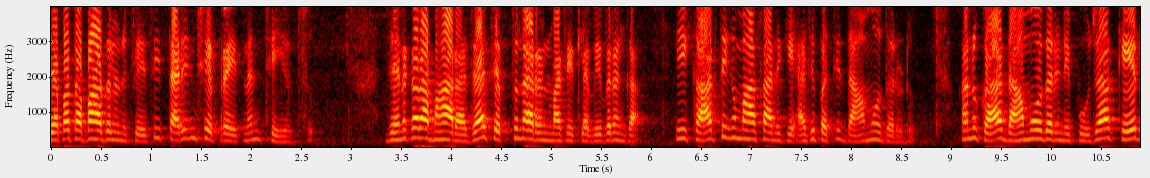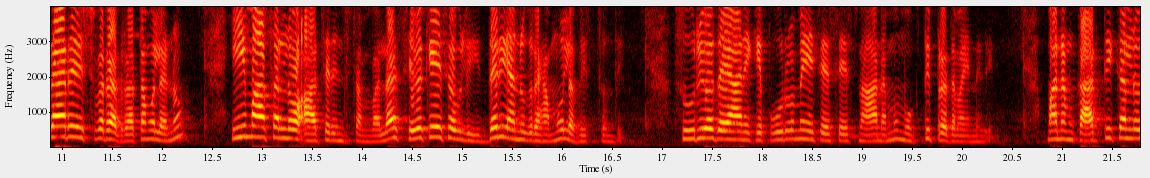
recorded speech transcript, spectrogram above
జపతపాదులను చేసి తరించే ప్రయత్నం చేయొచ్చు. జనకర మహారాజా చెప్తున్నారనమాట ఇట్లా వివరంగా. ఈ కార్తీక మాసానికి అధిపతి దామోదరుడు. కనుక దామోదరుని పూజ కేదారేశ్వర వ్రతములను ఈ మాసంలో ఆచరించడం వల్ల శివకేశవులు ఇద్దరి అనుగ్రహము లభిస్తుంది. సూర్యోదయానికి పూర్వమే చేసే స్నానము ముక్తిప్రదమైనది. మనం కార్తీకంలో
